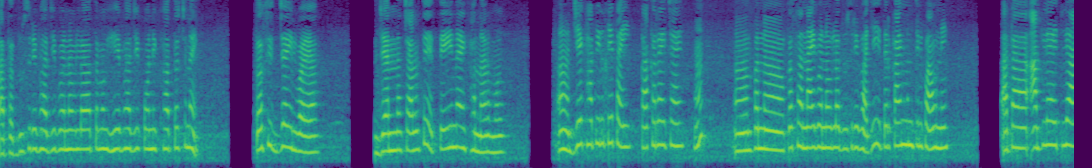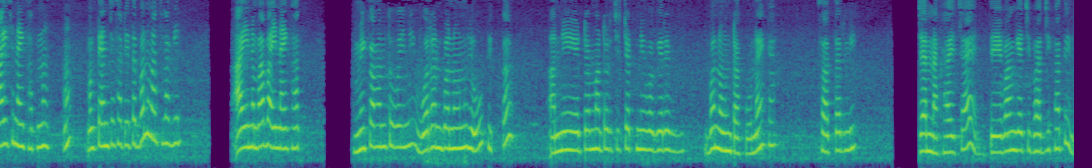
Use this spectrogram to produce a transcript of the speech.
आता दुसरी भाजी बनवला तर मग हे भाजी कोणी खातच नाही. तशीच जाईल बाया. ज्यांना चालते तेही नाही खाणार मग. अं, जे खातील ते ताई का करायचं आहे? हं? अं, पण अं, कसं नाही बनवला दुसरी भाजी तर काय म्हणतील पाहुणे? आता आपल्या इथल्या आईच नाही खात ना? मग त्यांच्यासाठी तर बनवाच लागेल. आई ना बाबाई नाही खात. मी का म्हणतो वहिनी वरण बनवून घेऊ फिक्क आणि टमाटरची चटणी वगैरे बनवून टाकू नाही का? सातरली. ज्यांना खायचं आहे ते वांग्याची भाजी खातील.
